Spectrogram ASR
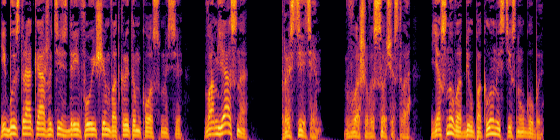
и быстро окажетесь дрейфующим в открытом космосе. Вам ясно?» «Простите, ваше высочество». Я снова отбил поклон и стиснул губы.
